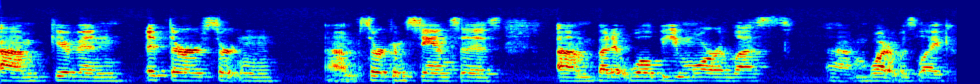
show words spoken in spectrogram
um, given if there are certain um, circumstances, um, but it will be more or less um, what it was like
